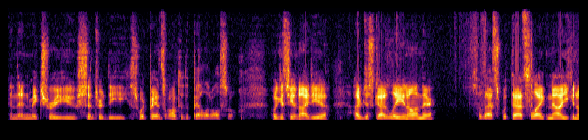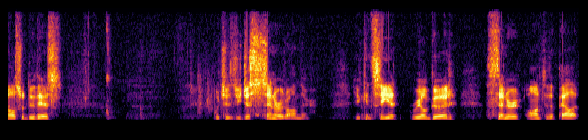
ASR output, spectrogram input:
and then make sure you center the sweatpants onto the palette also. I'll get you an idea. I've just got it laying on there. So that's what that's like. Now you can also do this, which is you just center it on there. You can see it real good. Center it onto the palette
